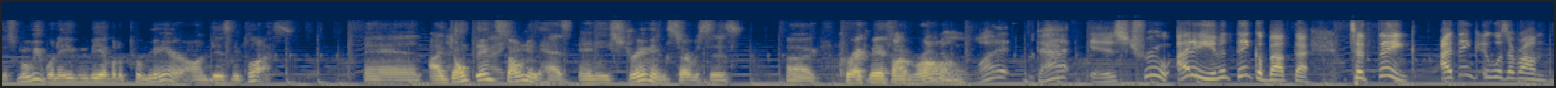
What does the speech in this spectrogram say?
this movie wouldn't even be able to premiere on Disney Plus. And I That's don't think right. Sony has any streaming services. Uh, correct me if I'm You know wrong. what? That is true. I didn't even think about that. To think, I think it was around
